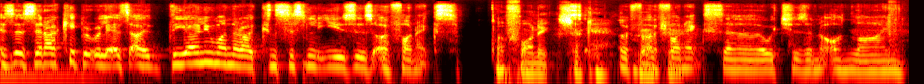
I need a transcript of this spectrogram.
As I said, I keep it really. As I, the only one that I consistently use is Auphonics. Auphonics, okay. So, gotcha. Auphonics, uh, which is an online.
